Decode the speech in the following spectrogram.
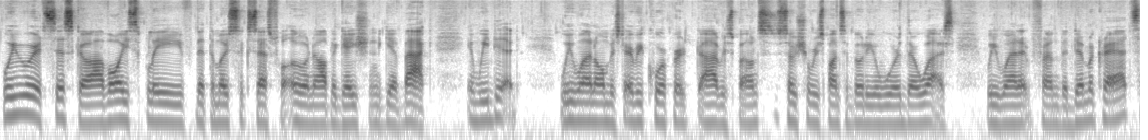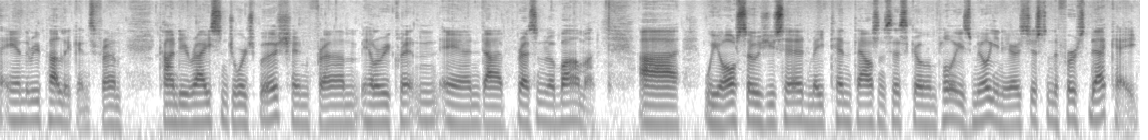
When we were at Cisco, I've always believed that the most successful owe an obligation to give back, and we did We won almost every corporate uh, response, social responsibility award there was. We won it from the Democrats and the Republicans, from Condi Rice and George Bush, and from Hillary Clinton and uh, President Obama. Uh, we also, as you said, made 10,000 Cisco employees millionaires just in the first decade.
